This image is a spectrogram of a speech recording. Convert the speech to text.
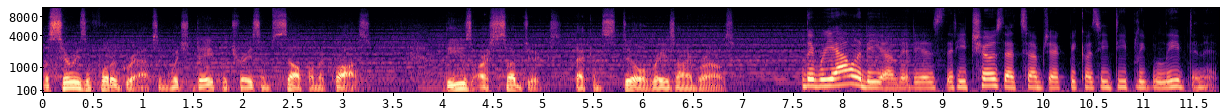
a series of photographs in which Day portrays himself on the cross. These are subjects that can still raise eyebrows. The reality of it is that he chose that subject because he deeply believed in it,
